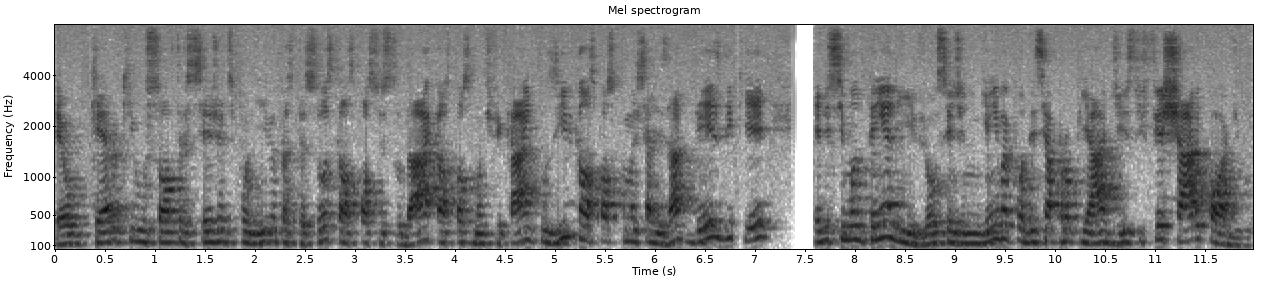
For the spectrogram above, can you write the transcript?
eu quero que o software seja disponível para as pessoas, que elas possam estudar, que elas possam modificar, inclusive que elas possam comercializar, desde que ele se mantenha livre, ou seja, ninguém vai poder se apropriar disso e fechar o código.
